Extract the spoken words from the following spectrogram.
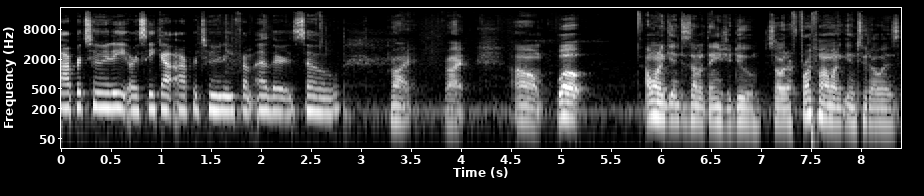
opportunity or seek out opportunity from others. So. Right, right. Um, well, I want to get into some of the things you do. So the first one I want to get into though is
